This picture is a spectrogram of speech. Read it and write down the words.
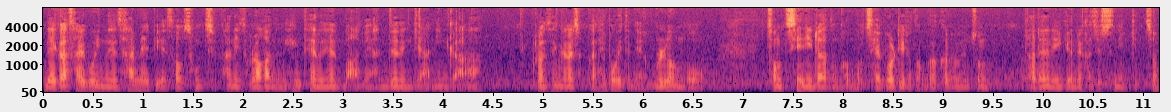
내가 살고 있는 삶에 비해서 정치판이 돌아가는 행태는 마음에 안 드는 게 아닌가 그런 생각을 잠깐 해보게 되네요. 물론 뭐 정치인이라든가 뭐 재벌이라든가 그러면 좀 다른 의견을 가질 수는 있겠죠.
